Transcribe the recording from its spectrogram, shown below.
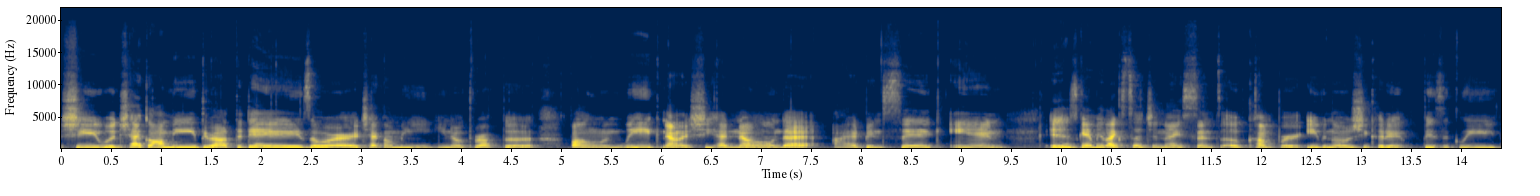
she would check on me throughout the days or check on me, you know, throughout the following week now that she had known that I had been sick. And it just gave me like such a nice sense of comfort, even though she couldn't physically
